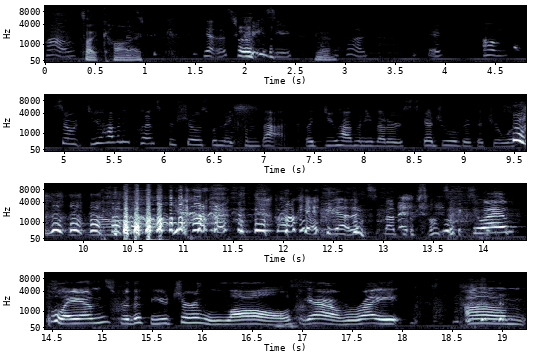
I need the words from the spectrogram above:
Wow. it's iconic. That's cr- yeah, that's crazy. Yeah. Oh my god. Okay. Um. So, do you have any plans for shows when they come back? Like, do you have any that are scheduled or that you're looking at right now? Yeah. okay. Yeah, that's about the response. I do i have plans for the future lols yeah right um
